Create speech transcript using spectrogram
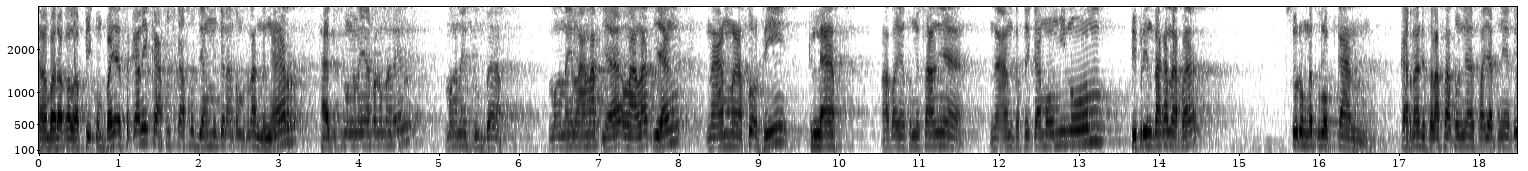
Nah, barakallahu fikum. Banyak sekali kasus-kasus yang mungkin antum pernah dengar hadis mengenai apa kemarin? Mengenai dubab, mengenai lalat ya, lalat yang nah masuk di gelas atau yang semisalnya. Nah, ketika mau minum diperintahkan apa? Suruh ngecelupkan. Karena di salah satunya sayapnya itu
